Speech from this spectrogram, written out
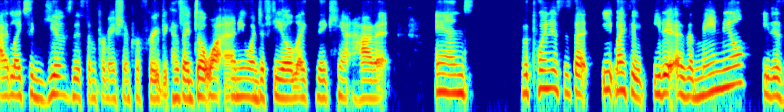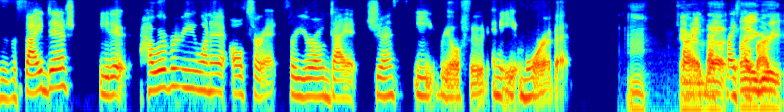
I'd like to give this information for free because I don't want anyone to feel like they can't have it. And the point is is that eat my food. Eat it as a main meal eat it as a side dish eat it however you want to alter it for your own diet. Just eat real food and eat more of it. Mm. all right that's that. my i agree.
